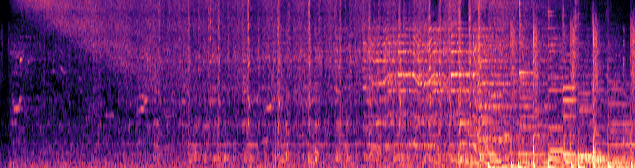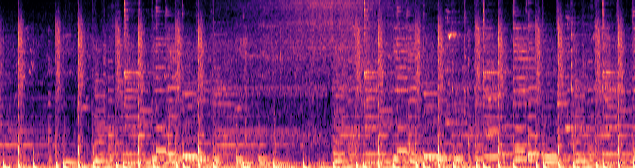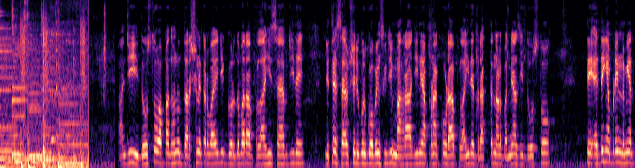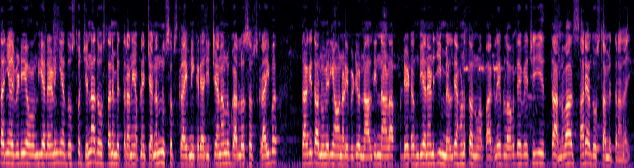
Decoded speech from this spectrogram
ਹਾਂਜੀ, ਦੋਸਤੋ, ਆਪਾਂ ਤੁਹਾਨੂੰ ਦਰਸ਼ਨ ਕਰਵਾਏ ਜੀ ਗੁਰਦੁਆਰਾ ਫਲਾਹੀ ਸਾਹਿਬ ਜੀ ਦੇ, ਜਿੱਥੇ ਸਾਹਿਬ ਸ੍ਰੀ ਗੁਰੂ ਗੋਬਿੰਦ ਸਿੰਘ ਜੀ ਮਹਾਰਾਜ ਜੀ ਨੇ ਆਪਣਾ ਘੋੜਾ ਫਲਾਈ ਦੇ ਦਰਖਤ ਨਾਲ ਬੰਨਿਆ ਸੀ, ਦੋਸਤੋ। ਤੇ ਇਦਾਂ ਹੀ ਆਪਣੀ ਨਵੀਆਂ ਤਾਜ਼ੀਆਂ ਵੀਡੀਓ ਆਉਂਦੀਆਂ ਰਹਿਣਗੀਆਂ। ਦੋਸਤੋ, ਜਿਨ੍ਹਾਂ ਦੋਸਤਾਂ ਨੇ ਮਿੱਤਰਾਂ ਨੇ ਆਪਣੇ ਚੈਨਲ ਨੂੰ ਸਬਸਕ੍ਰਾਈਬ ਨਹੀਂ ਕਰਿਆ ਜੀ, ਚੈਨਲ ਨੂੰ ਕਰ ਲਓ ਸਬਸਕ੍ਰਾਈਬ ਤਾਂ ਕਿ ਤੁਹਾਨੂੰ ਮੇਰੀਆਂ ਆਉਣ ਵਾਲੀ ਵੀਡੀਓ ਨਾਲ ਦੀ ਨਾਲ ਅਪਡੇਟ ਹੁੰਦੀਆਂ ਰਹਿਣ ਜੀ। ਮਿਲਦੇ ਹੁਣ ਤੁਹਾਨੂੰ ਆਪਾਂ ਅਗਲੇ ਬਲੌਗ ਦੇ ਵਿੱਚ ਜੀ। ਧੰਨਵਾਦ ਸਾਰਿਆਂ ਦੋਸਤਾਂ ਮਿੱਤਰਾਂ ਦਾ ਜੀ।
